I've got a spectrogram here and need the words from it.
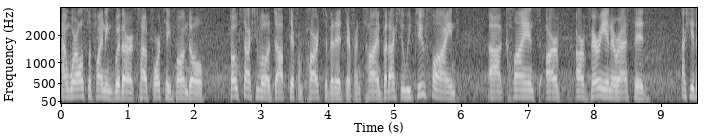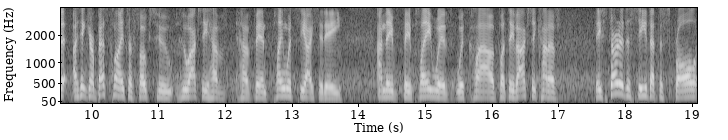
And we're also finding with our CloudForte bundle, folks actually will adopt different parts of it at different time, but actually we do find uh, clients are, are very interested. Actually, the, I think our best clients are folks who, who actually have, have been playing with CI/CD and they've been playing with, with cloud, but they've actually kind of, they started to see that the sprawl,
